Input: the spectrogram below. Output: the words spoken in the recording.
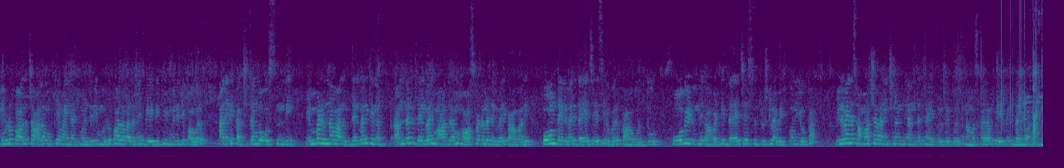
ముర్రు పాలు చాలా ముఖ్యమైనటువంటిది. ముర్రు పాల వల్లనే బేబీకి ఇమ్యూనిటీ పవర్ అనేది ఖచ్చితంగా వస్తుంది. ఎంబడి ఉన్న వాళ్ళు డెలివరీకి వెళ్ళిన డెలివరీ మాత్రం హాస్పిటల్లో డెలివరీ కావాలి. హోమ్ డెలివరీ దయచేసి ఎవరు కావద్దు. కోవిడ్ ఉంది కాబట్టి దయచేసి దృష్టిలో పెట్టుకొని ఒక విలువైన సమాచారాన్ని ఇచ్చినందుకు మీ అందరికీ హృదయపూర్వక నమస్కారాలు. పేరు పేరు ధన్యవాదాలు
